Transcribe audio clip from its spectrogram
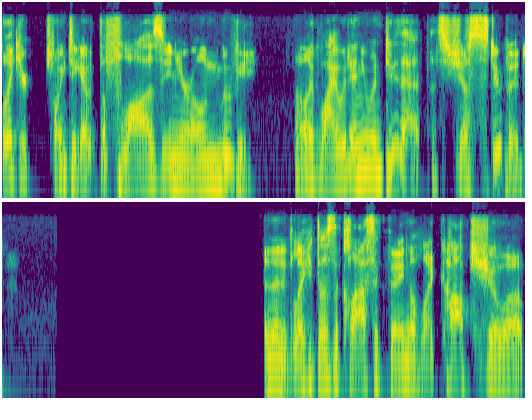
like you're pointing out the flaws in your own movie. I'm like, why would anyone do that? That's just stupid. And then it like it does the classic thing of like cops show up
